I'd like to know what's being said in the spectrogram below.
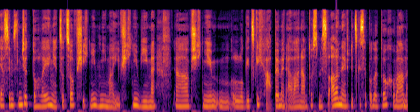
já si myslím, že tohle je něco, co všichni vnímají, všichni víme, všichni logicky chápeme, dává nám to smysl, ale ne vždycky se podle toho chováme.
